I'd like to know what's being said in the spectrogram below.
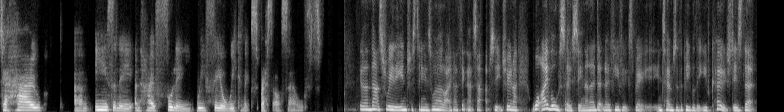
to how um, easily and how fully we feel we can express ourselves. Yeah, and that's really interesting as well. Like, I think that's absolutely true. And I, what I've also seen, and I don't know if you've experienced in terms of the people that you've coached, is that,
